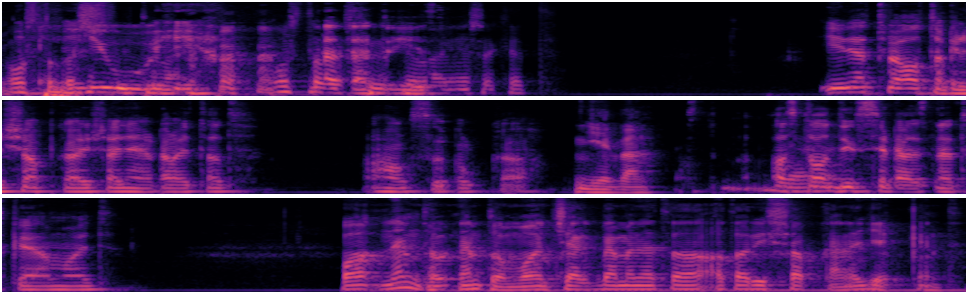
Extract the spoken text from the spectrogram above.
Osztom a sütőmágneseket. Illetve Atari sapka is legyen rajtad a hangszorokkal. Nyilván. Azt, azt addig szerezned kell majd. Va, nem, nem tudom, van csak bemenet a Atari sapkán egyébként?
